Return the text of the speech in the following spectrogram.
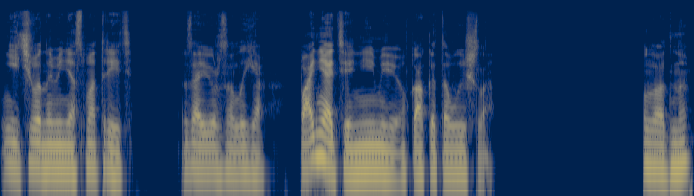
«Нечего на меня смотреть», — заёрзала я. «Понятия не имею, как это вышло». «Ладно,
